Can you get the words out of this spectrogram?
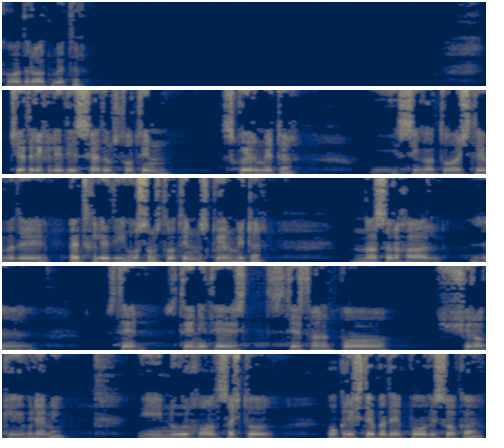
квадрат 4700 сквер метър. Сега това ще бъде 5800 сквер метър. Насър хал стените ще станат по-широки и големи. И Нур хол също покрив ще бъде по-висока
